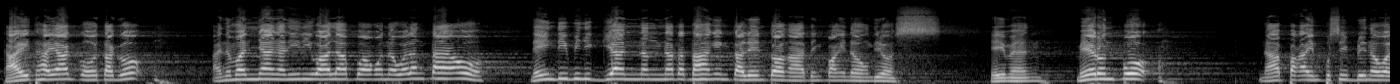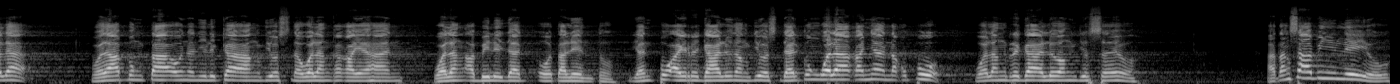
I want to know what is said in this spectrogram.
Kahit hayag o tago, ano man yan, naniniwala po ako na walang tao na hindi binigyan ng natatanging talento ang ating Panginoong Diyos. Amen. Meron po, napaka-imposible na wala. Wala pong tao na nilikha ang Diyos na walang kakayahan, walang abilidad o talento. Yan po ay regalo ng Diyos. Dahil kung wala ka niyan, naku po, walang regalo ang Diyos sa iyo. At ang sabi ni Leo,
